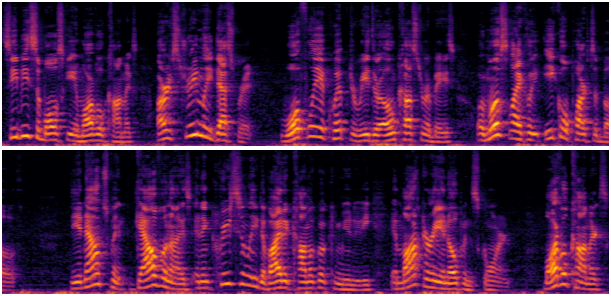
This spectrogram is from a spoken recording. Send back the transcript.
CB Cebulski and Marvel Comics are extremely desperate, woefully equipped to read their own customer base, or most likely equal parts of both. The announcement galvanized an increasingly divided comic book community in mockery and open scorn. Marvel Comics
